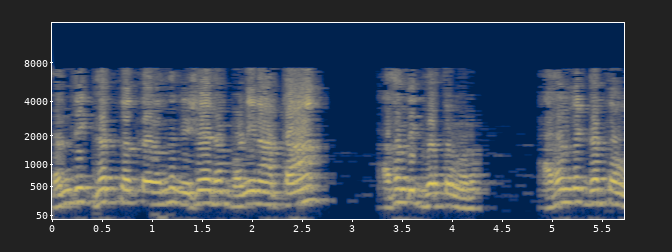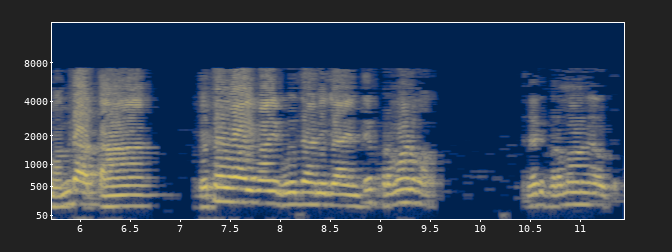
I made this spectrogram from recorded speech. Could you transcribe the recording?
சந்திக்தத்துவத்தை வந்து நிஷேதம் பண்ணினாத்தான் அசந்திக்தத்துவம் வரும். அசந்திக்தத்துவம் வந்தாத்தான் எதோவா இமானி பூதானி ஜாயந்தே பிரமாணமாகும் இல்லாட்டி பிரமாணமே ஆகட்டும்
